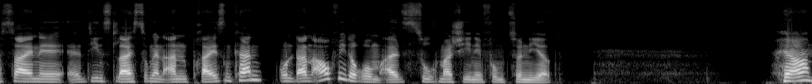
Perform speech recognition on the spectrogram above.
seine äh, Dienstleistungen anpreisen kann und dann auch wiederum als Suchmaschine funktioniert. Ja,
